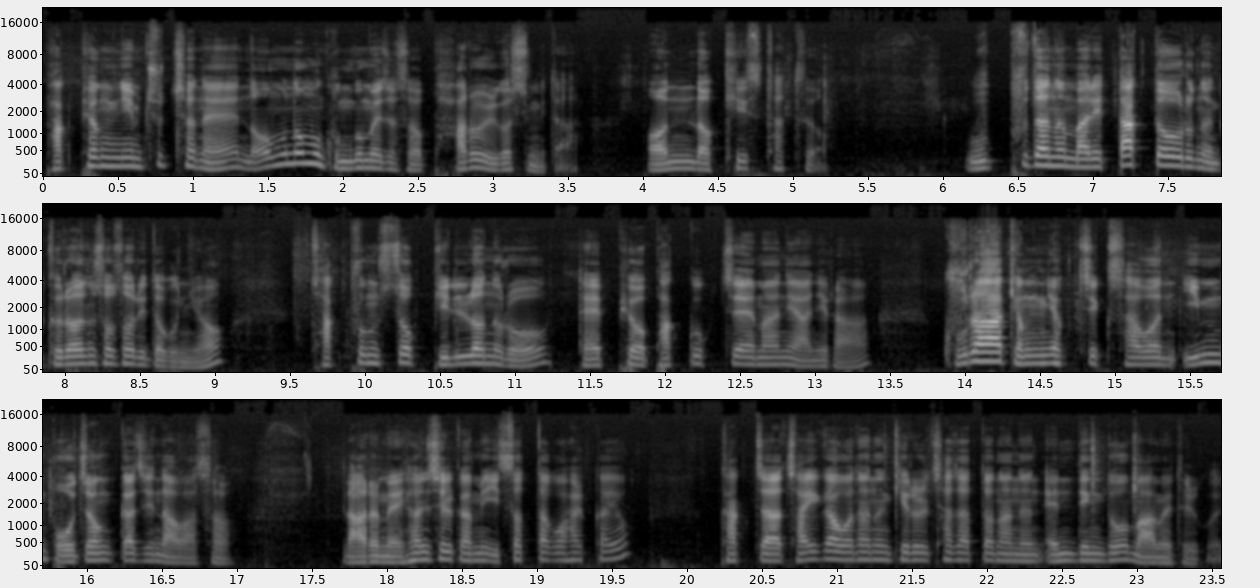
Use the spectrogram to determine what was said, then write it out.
박평님 추천에 너무너무 궁금해져서 바로 읽었습니다. 언럭키 스타트업. 우프다는 말이 딱 떠오르는 그런 소설이더군요. 작품 속 빌런으로 대표 박국재만이 아니라 구라 경력직 사원 임보정까지 나와서 나름의 현실감이 있었다고 할까요? 각자 자기가 원하는 길을 찾아 떠나는 엔딩도 마음에 들고요.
